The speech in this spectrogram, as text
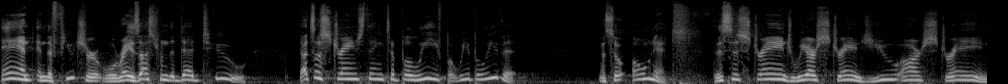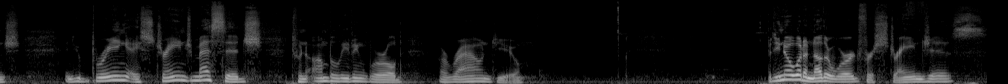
and in the future will raise us from the dead too. That's a strange thing to believe, but we believe it. And so own it. This is strange. We are strange. You are strange. And you bring a strange message to an unbelieving world around you. But do you know what another word for strange is?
